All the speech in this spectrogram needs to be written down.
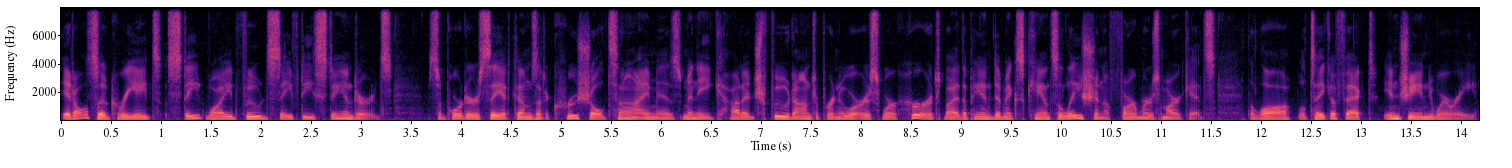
It also creates statewide food safety standards. Supporters say it comes at a crucial time as many cottage food entrepreneurs were hurt by the pandemic's cancellation of farmers markets. The law will take effect in January.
